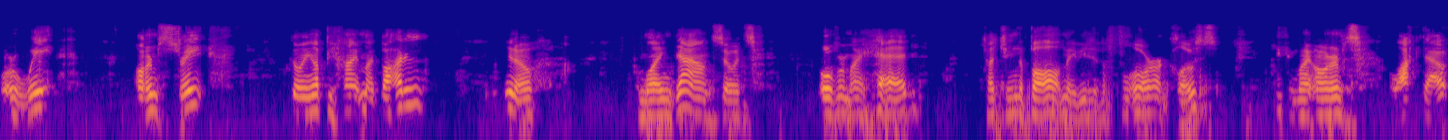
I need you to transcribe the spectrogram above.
or a weight, arms straight, going up behind my body. You know, I'm lying down, so it's over my head, touching the ball maybe to the floor or close, keeping my arms locked out,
